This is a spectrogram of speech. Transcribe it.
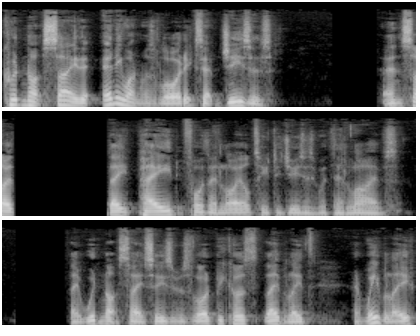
could not say that anyone was Lord except Jesus. And so they paid for their loyalty to Jesus with their lives. They would not say Caesar is Lord because they believed, and we believe,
